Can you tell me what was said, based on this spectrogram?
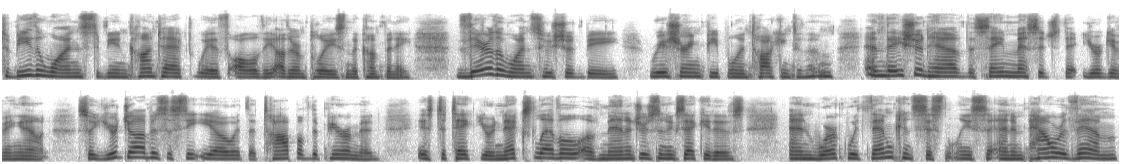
to be the ones to be in contact with all of the other employees in the company. They're the ones who should be reassuring people and talking to them, and they should have the same message that you're giving out. So, your job as the CEO at the top of the pyramid is to take your next level of managers and executives and work with them consistently and empower them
